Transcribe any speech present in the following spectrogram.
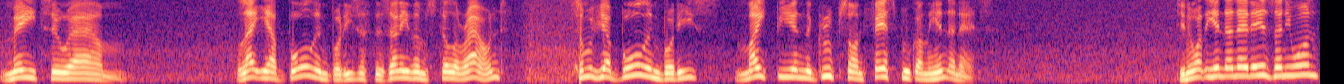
me to um, let your bowling buddies, if there's any of them still around, some of your bowling buddies might be in the groups on Facebook on the internet. Do you know what the internet is, anyone?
